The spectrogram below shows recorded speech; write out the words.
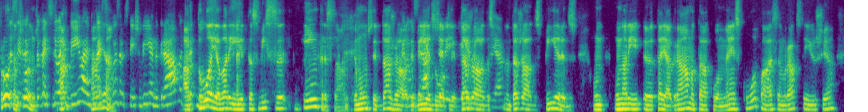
protams, ir, protams. Tāpēc ļoti ar, dīvaini, ka mēs esam uzrakstījuši vienu grāmatu. Ar to mums... jau arī ir tas viss eh, interesanti, ka mums ir dažādi mums ir viedokļi, dažādas, viedokļi, dažādas pieredzes. Un, un arī eh, tajā grāmatā, ko mēs kopā esam rakstījuši, ja, uh,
